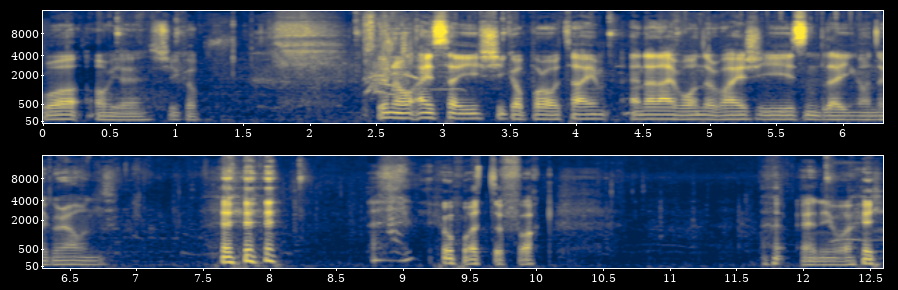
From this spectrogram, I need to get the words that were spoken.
What? Oh yeah, she got... You know, I say she got borrowed time, and then I wonder why she isn't laying on the ground. what the fuck? anyway.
